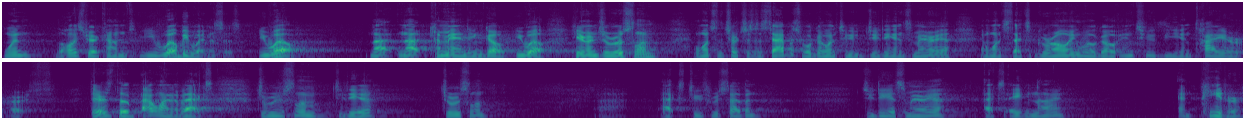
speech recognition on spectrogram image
when the Holy Spirit comes, you will be witnesses. You will. Not, not commanding, go. You will. Here in Jerusalem, and once the church is established, we'll go into Judea and Samaria. And once that's growing, we'll go into the entire earth. There's the outline of Acts Jerusalem, Judea, Jerusalem, uh, Acts 2 through 7, Judea, Samaria, Acts 8 and 9. And Peter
